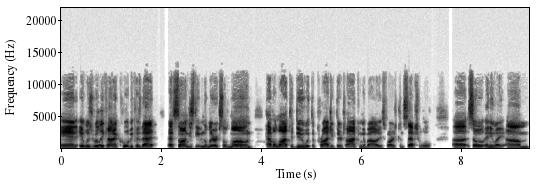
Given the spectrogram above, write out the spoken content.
and it was really kind of cool because that that song, just even the lyrics alone, have a lot to do with the project they're talking about as far as conceptual. Uh, so anyway, um,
